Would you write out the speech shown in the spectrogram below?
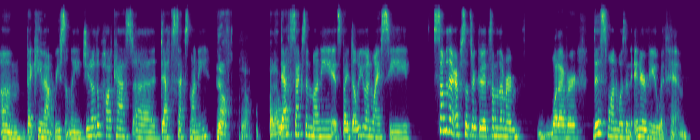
um, that came out recently. Do you know the podcast uh, Death, Sex, Money? No, no. But I will. Death, Sex, and Money. It's by WNYC. Some of their episodes are good, some of them are whatever. This one was an interview with him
